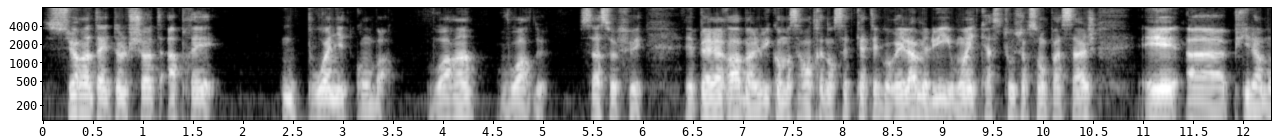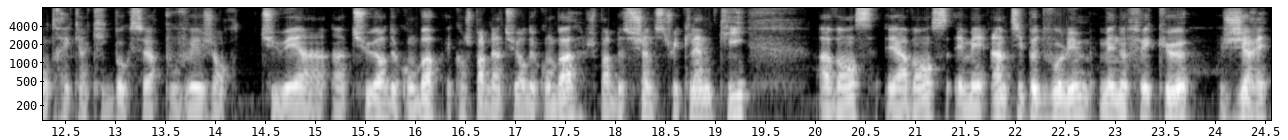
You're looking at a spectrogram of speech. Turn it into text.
sur un title shot après une poignée de combats, voire un, voire deux. Ça se fait. Et Pereira, ben, lui, commence à rentrer dans cette catégorie-là, mais lui, au moins, il casse tout sur son passage. Et euh, puis, il a montré qu'un kickboxer pouvait, genre, tuer un, tueur de combat. Et quand je parle d'un tueur de combat, je parle de Sean Strickland qui avance et avance et met un petit peu de volume, mais ne fait que gérer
